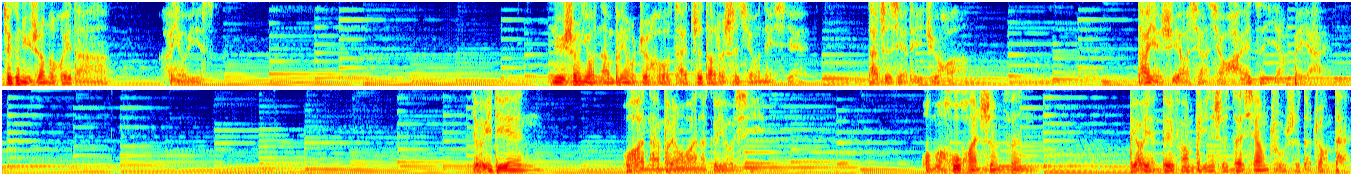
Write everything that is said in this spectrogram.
这个女生的回答很有意思。女生有男朋友之后才知道的事情有哪些？她只写了一句话：“她也需要像小孩子一样被爱。”有一天，我和男朋友玩了个游戏，我们互换身份。表演对方平时在相处时的状态。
